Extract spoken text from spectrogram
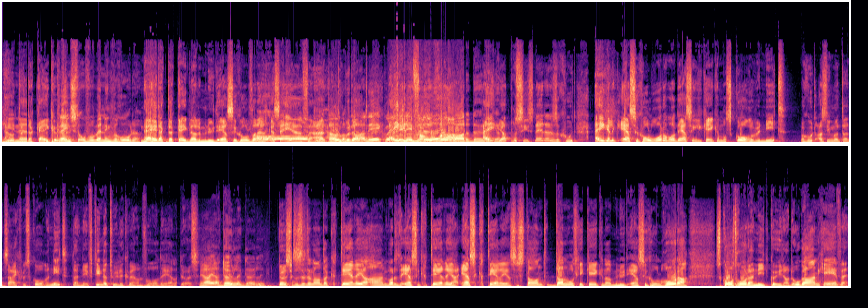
Diegene met kijken de kleinste overwinning van Roda. Nee, dat, dat kijk naar de minuut eerste goal van Oh, RKC even. Hè. Dan doen we dat. Ja, nee, ik wil alleen even de voorwaarden duidelijk Ei- Ja, precies. Nee, dat is ook goed. Eigenlijk eerste goal Roda wordt eerst ingekeken, maar scoren we niet. Maar goed, als iemand dan zegt we scoren niet, dan heeft hij natuurlijk weer een voordeel. Dus. Ja, ja, duidelijk, duidelijk. Dus er zitten een aantal criteria aan. Wat is het eerste criteria? Eerste criteria is de stand. Dan wordt gekeken naar de minuut eerste goal Roda. Scoort Roda niet, kun je dat ook aangeven.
